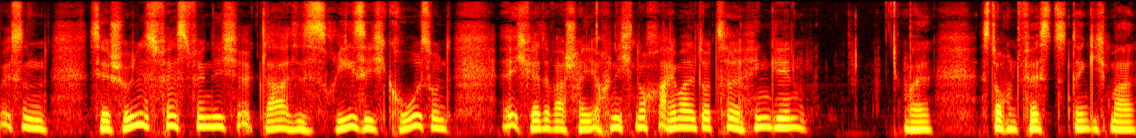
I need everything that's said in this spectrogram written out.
ist ein sehr schönes Fest, finde ich. Klar, es ist riesig groß und äh, ich werde wahrscheinlich auch nicht noch einmal dort äh, hingehen, weil es doch ein Fest, denke ich mal,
